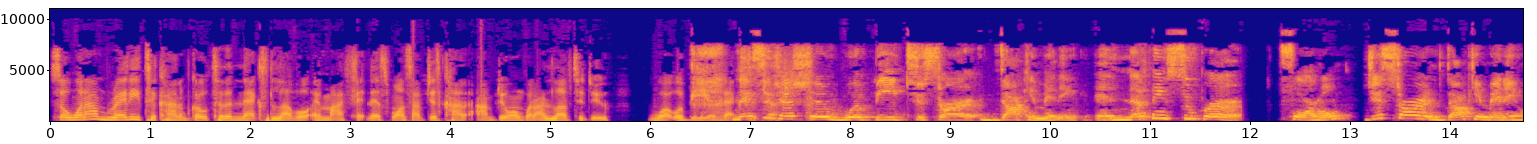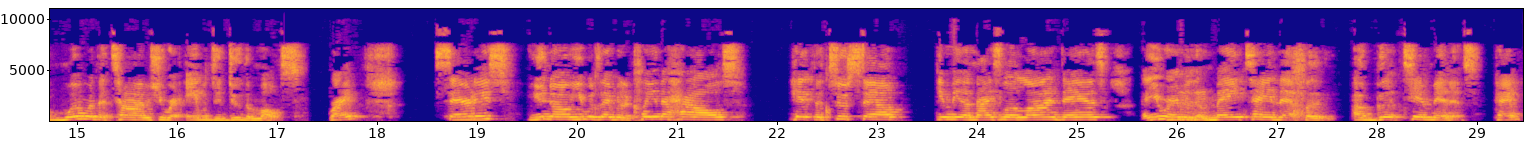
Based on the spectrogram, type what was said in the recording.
So when I'm ready to kind of go to the next level in my fitness, once I've just kind of, I'm doing what I love to do, what would be your next, next suggestion? suggestion would be to start documenting and nothing super formal. Just start documenting when were the times you were able to do the most, right? Saturdays, mm-hmm. you know, you was able to clean the house, hit the two step, give me a nice little line dance, and you were able mm-hmm. to maintain that for a good 10 minutes. Okay.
